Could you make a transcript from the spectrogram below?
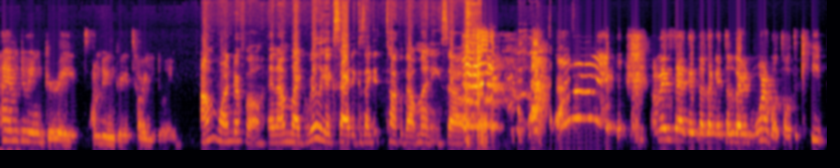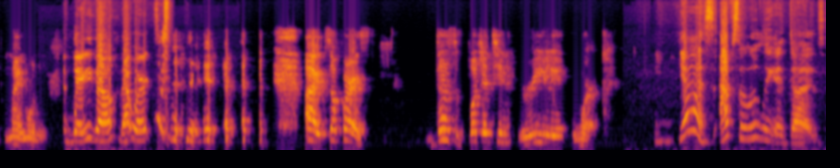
I am doing great. I'm doing great. How are you doing? I'm wonderful. And I'm like really excited because I get to talk about money. So, I'm excited because I get to learn more about how to keep my money. there you go. That works. All right, so first, does budgeting really work? Yes, absolutely it does.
